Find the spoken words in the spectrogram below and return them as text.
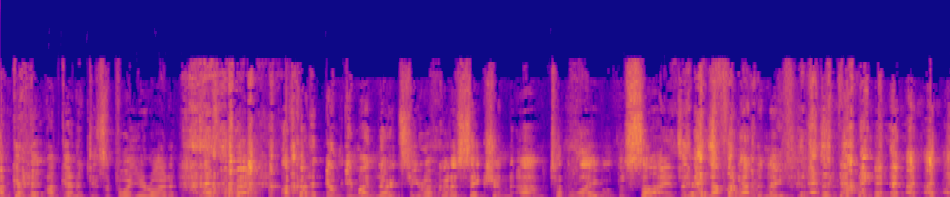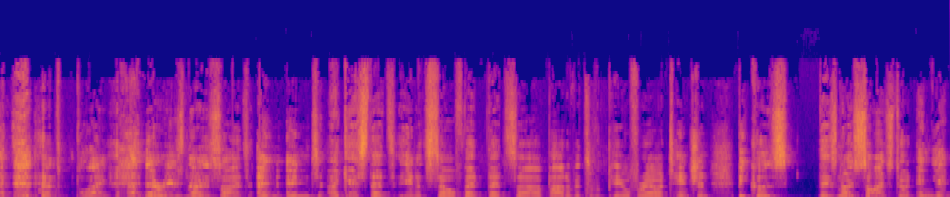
I'm going to I'm going to disappoint you right off the bat. I've got it, in my notes here. I've got a section um, t- labelled the science and then nothing underneath it. it's blank. There is no science, and and I guess that's in itself that that's uh, part of its appeal for our attention because there's no science to it, and yet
